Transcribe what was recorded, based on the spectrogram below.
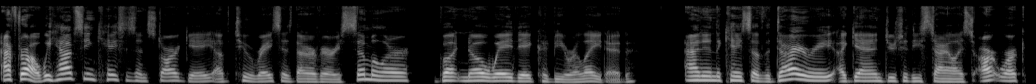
After all, we have seen cases in Stargate of two races that are very similar, but no way they could be related. And in the case of the diary, again, due to the stylized artwork,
